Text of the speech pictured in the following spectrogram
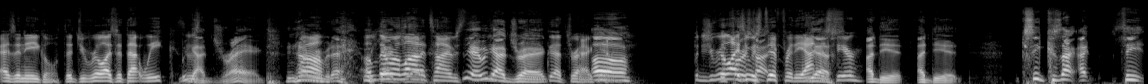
as an Eagle, did you realize it that week? We was- got dragged. I Well, remember that. uh, We there were a lot of times. Yeah, we got dragged. We got dragged. Uh, yeah. But did you realize it was time- different, the Yes, atmosphere? I did. I did. See, because I, I see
